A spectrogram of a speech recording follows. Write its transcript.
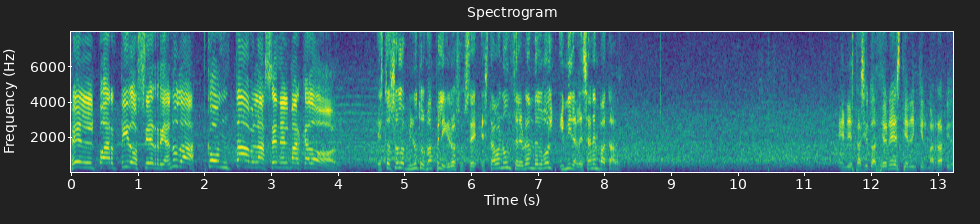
El partido se reanuda con tablas en el marcador. Estos son los minutos más peligrosos, ¿eh? Estaban aún celebrando el gol y mira, les han empatado. En estas situaciones tienen que ir más rápido.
